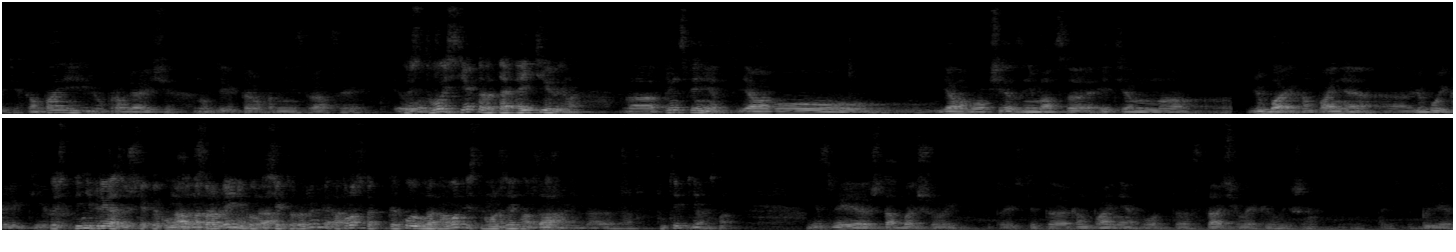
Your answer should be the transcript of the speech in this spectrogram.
этих компаний или управляющих, ну, директоров администрации. То есть твой сектор это IT-рынок? А, в принципе нет. Я могу, я могу вообще заниматься этим э, любая компания, э, любой коллектив. То есть ты не привязываешься к какому-то направлению, к какому-то да. сектору рынка, а просто какой угодно да. офис ты можешь взять на обслуживание. Да, да, да. Это интересно. Да. Если штат большой, то есть это компания от 100 человек и выше, то есть были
